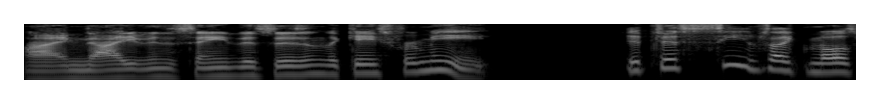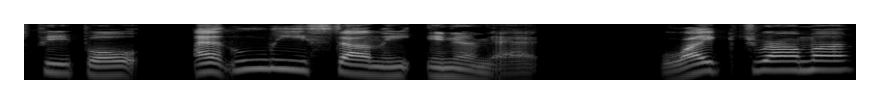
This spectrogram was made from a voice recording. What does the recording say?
I'm not even saying this isn't the case for me. It just seems like most people, at least on the internet, like drama.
